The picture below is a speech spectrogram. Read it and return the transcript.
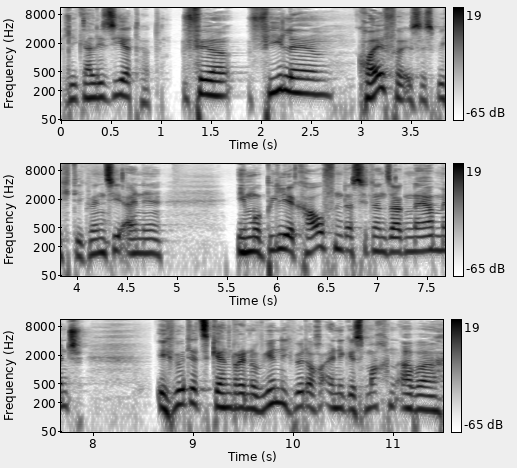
legalisiert hat. Für viele Käufer ist es wichtig, wenn sie eine Immobilie kaufen, dass sie dann sagen, naja Mensch, ich würde jetzt gern renovieren, ich würde auch einiges machen, aber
